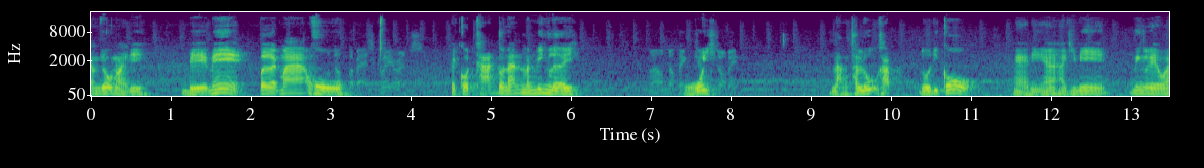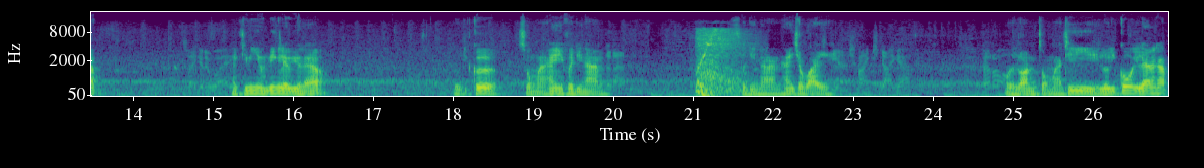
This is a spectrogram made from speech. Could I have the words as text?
ต้องโยกหน่อยดิเบเม่เปิดมา โอ้โหไปกดค้างตัวนั้นมันวิ่งเลย โอ้ยหลังทะลุครับโรดิโก้แหมดีนะฮากิมิวิ่งเร็วครับฮากิมิมันวิ่งเร็วอยู่แล้วโรดิเกอร์ส่งมาให้เฟอร์ดินานเฟอร์ดินานให้ชวัยเวอร์ลอนส่งมาที่โรดิโก้อีกแล้วนะครับ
